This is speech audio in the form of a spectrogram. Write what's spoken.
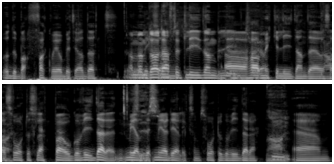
och du bara 'fuck vad jobbigt jag har dött' Ja men du hade liksom- haft ett lidande liv Ja, tror har mycket lidande och så här, Ja. svårt att släppa och gå vidare, med, Precis. mer det liksom, svårt att gå vidare. Ja, Mm. Ehm,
